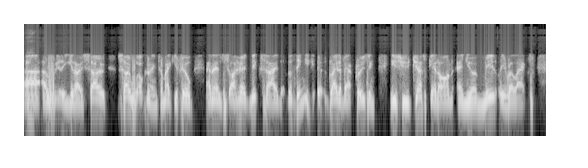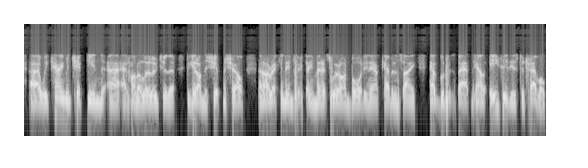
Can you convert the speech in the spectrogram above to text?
uh, are really, you know, so so welcoming to make you feel. And as I heard Nick say, the thing uh, great about cruising is you just get on and you immediately relax. Uh, we came and checked in uh, at Honolulu to the to get on the ship, Michelle, and I reckon in 15 minutes we're on board in our cabin and saying how good was that and how easy it is to travel.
